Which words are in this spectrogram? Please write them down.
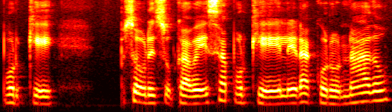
porque sobre su cabeza porque él era coronado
